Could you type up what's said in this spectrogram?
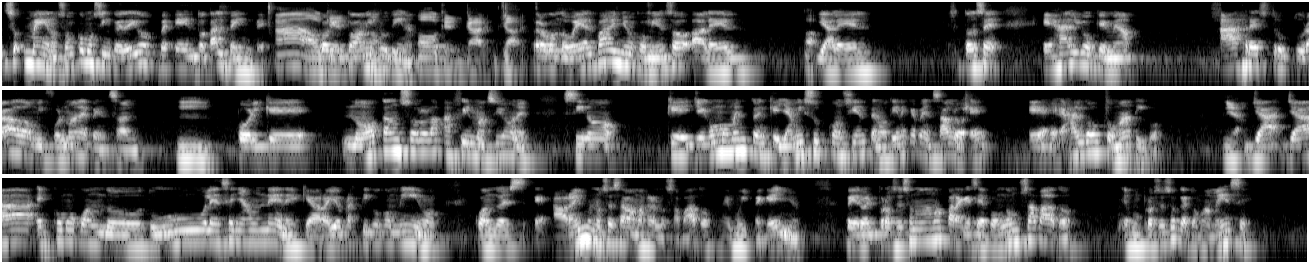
son menos, son como 5, yo digo en total 20, Ah, ok. porque toda mi Oh, rutina. Ok, got it, got it. Pero cuando voy al baño comienzo a leer Ah. y a leer. Entonces, es algo que me ha, ha reestructurado mi forma de pensar. Mm. Porque no tan solo las afirmaciones, sino que llega un momento en que ya mi subconsciente no tiene que pensarlo, es, es, es algo automático. Yeah. Ya, ya es como cuando tú le enseñas a un nene, que ahora yo practico con mi hijo, cuando él, eh, ahora mismo no se sabe amarrar los zapatos, es muy pequeño, pero el proceso nada más para que se ponga un zapato es un proceso que toma meses.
